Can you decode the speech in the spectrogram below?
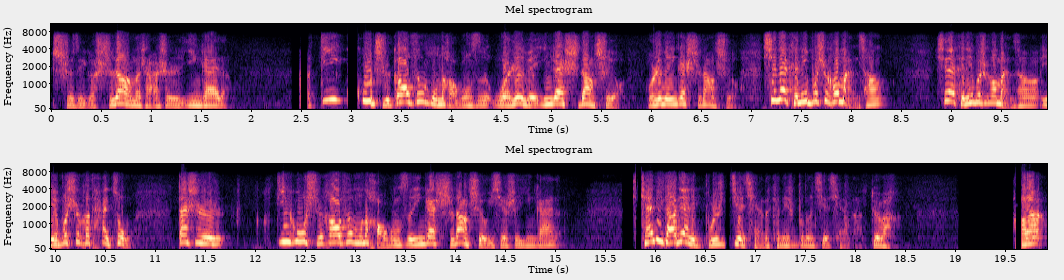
是这个适当的啥是应该的。低估值高分红的好公司，我认为应该适当持有。我认为应该适当持有。现在肯定不适合满仓，现在肯定不适合满仓，也不适合太重。但是低估值高分红的好公司，应该适当持有一些是应该的。前提条件你不是借钱的，肯定是不能借钱的，对吧？好了，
